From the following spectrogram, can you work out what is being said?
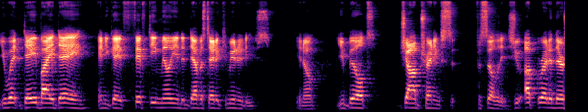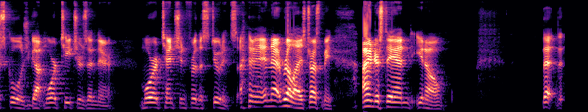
you went day by day and you gave 50 million to devastated communities. You know, you built job training facilities, you upgraded their schools, you got more teachers in there, more attention for the students. and I realize, trust me, I understand, you know, that, that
